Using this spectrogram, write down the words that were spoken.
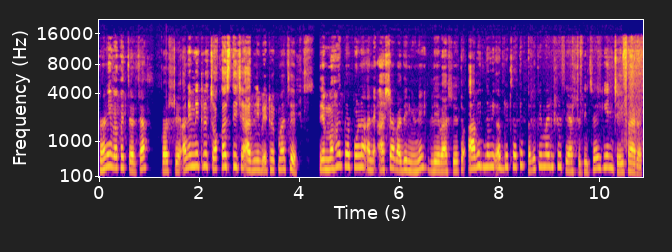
ઘણી વખત ચર્ચા કરશે. અને મિત્રો ચોક્કસથી જે આજની બેઠકમાં છે તે મહત્વપૂર્ણ અને આશાવાદી નિર્ણય લેવાશે. તો આવી જ નવી અપડેટ સાથે ફરીથી મળીશું. ત્યાં સુધી જય હિન્દ, જય ભારત.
